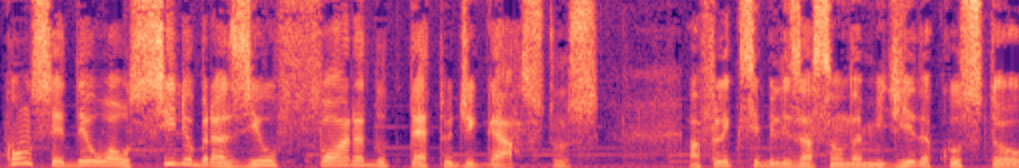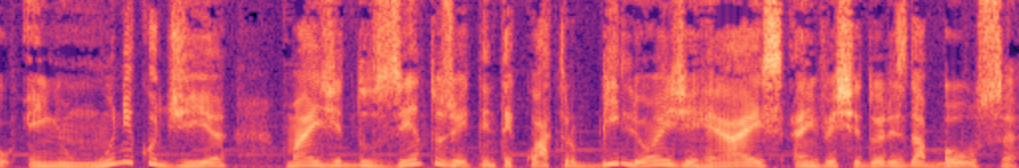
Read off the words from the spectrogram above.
concedeu o Auxílio Brasil fora do teto de gastos. A flexibilização da medida custou, em um único dia, mais de 284 bilhões de reais a investidores da Bolsa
